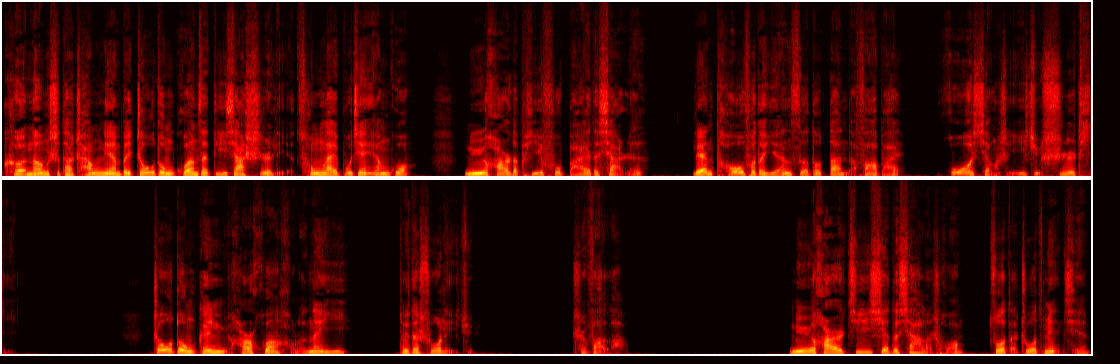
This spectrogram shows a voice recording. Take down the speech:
可能是她常年被周栋关在地下室里，从来不见阳光。女孩的皮肤白的吓人，连头发的颜色都淡的发白，活像是一具尸体。周栋给女孩换好了内衣，对她说了一句：“吃饭了。”女孩机械的下了床，坐在桌子面前，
